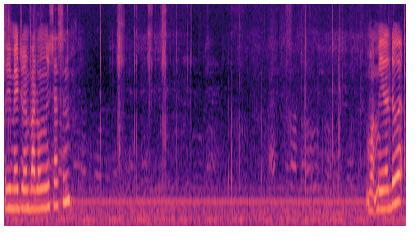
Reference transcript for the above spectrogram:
Have you made your invite only session? Want me to do it?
